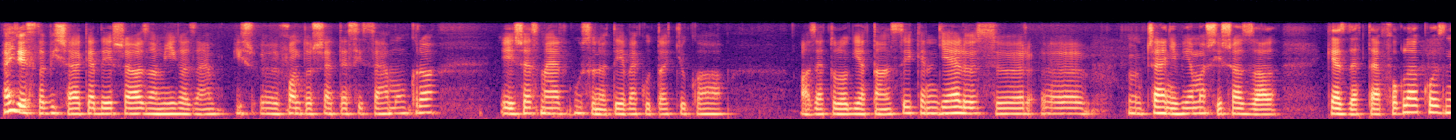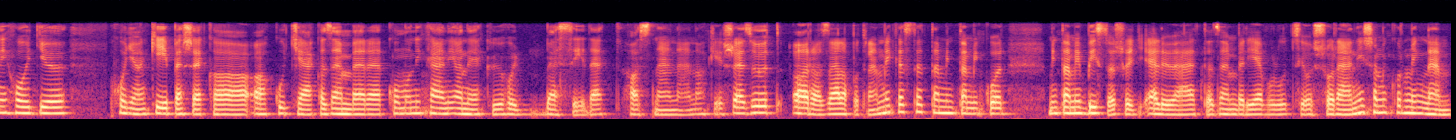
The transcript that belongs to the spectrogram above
Egyrészt a viselkedése az, ami igazán is fontossá teszi számunkra, és ezt már 25 éve kutatjuk a, az etológia tanszéken. Ugye először Csányi Vilmos is azzal kezdett el foglalkozni, hogy hogyan képesek a, a kutyák az emberrel kommunikálni, anélkül, hogy beszédet használnának. És ez őt arra az állapotra emlékeztette, mint, amikor, mint ami biztos, hogy előállt az emberi evolúció során is, amikor még nem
